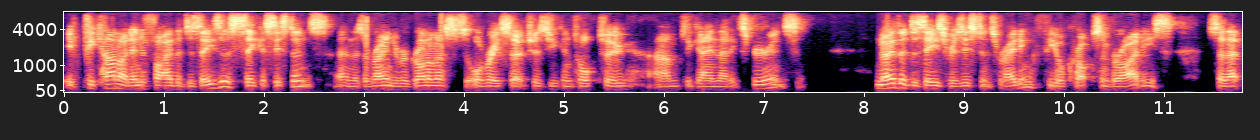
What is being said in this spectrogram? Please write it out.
If you can't identify the diseases, seek assistance, and there's a range of agronomists or researchers you can talk to um, to gain that experience. Know the disease resistance rating for your crops and varieties. So that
